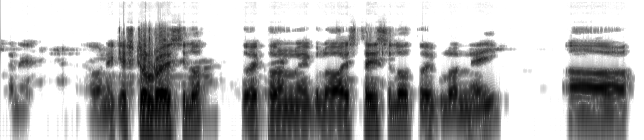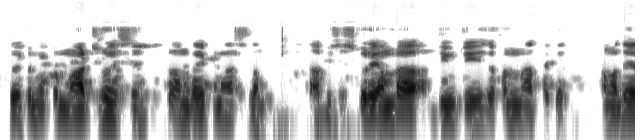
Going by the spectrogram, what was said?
এখানে অনেক স্টল রয়েছিল, তো এখন এগুলো অস্থায়ী ছিল, তো এগুলো নেই তো এখানে একটা মাঠ রয়েছে, তো আমরা এখানে আসলাম। বিশেষ করে আমরা ডিউটি যখন না থাকে, আমাদের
